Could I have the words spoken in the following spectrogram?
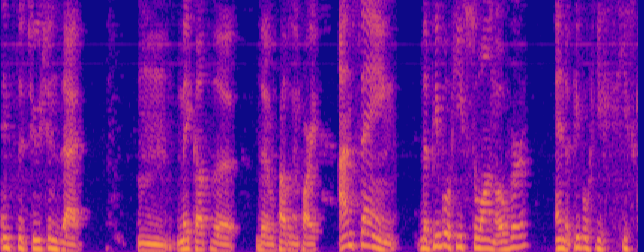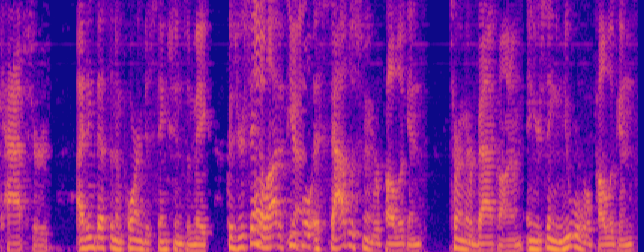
institutions that mm, make up the the Republican Party. I'm saying the people he swung over and the people he he's captured. I think that's an important distinction to make because you're saying a Oh, lot of yeah. people, establishment Republicans, turn their back on him, and you're seeing newer Republicans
